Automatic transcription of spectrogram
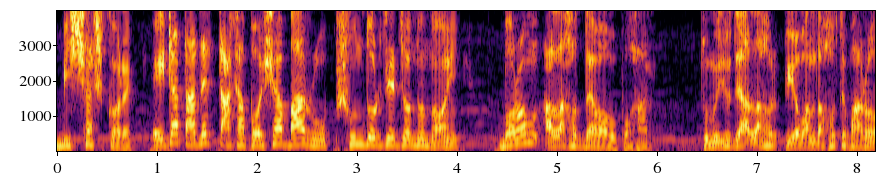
বিশ্বাস করে। এটা তাদের টাকা, পয়সা বা রূপ সৌন্দর্যের জন্য নয়, বরং আল্লাহর দেওয়া উপহার। তুমি যদি আল্লাহর প্রিয় বান্দা হতে পারো,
